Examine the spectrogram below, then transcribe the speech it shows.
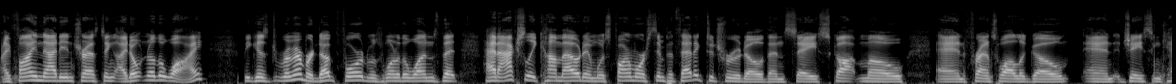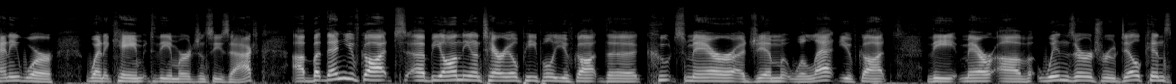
I find that interesting. I don't know the why, because remember, Doug Ford was one of the ones that had actually come out and was far more sympathetic to Trudeau than, say, Scott Moe and Francois Legault and Jason Kenney were when it came to the Emergencies Act. Uh, but then you've got, uh, beyond the Ontario people, you've got the Coutts mayor, uh, Jim Willett. You've got the mayor of Windsor, Drew Dilkens,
